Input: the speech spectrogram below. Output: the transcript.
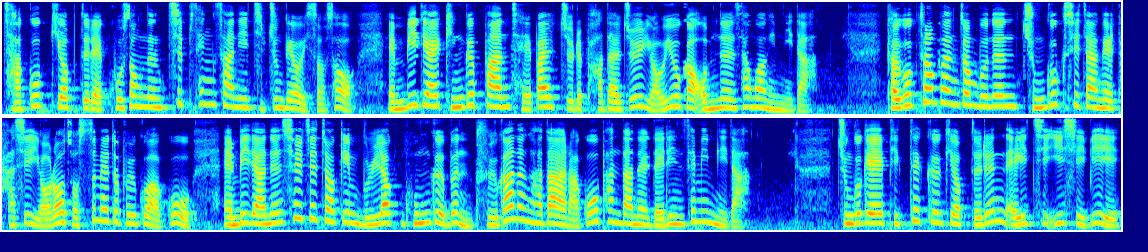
자국 기업들의 고성능 칩 생산이 집중되어 있어서 엔비디아의 긴급한 재발주를 받아줄 여유가 없는 상황입니다. 결국 트럼프 행정부는 중국 시장을 다시 열어줬음에도 불구하고 엔비디아는 실질적인 물량 공급은 불가능하다라고 판단을 내린 셈입니다. 중국의 빅테크 기업들은 H20이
